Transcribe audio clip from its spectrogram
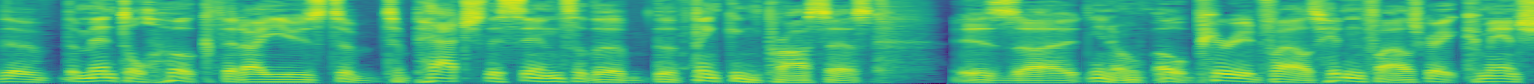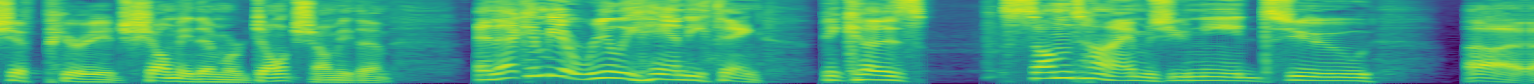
the the mental hook that I use to to patch this into the the thinking process is uh, you know oh period files hidden files great command shift period show me them or don't show me them and that can be a really handy thing because sometimes you need to uh,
